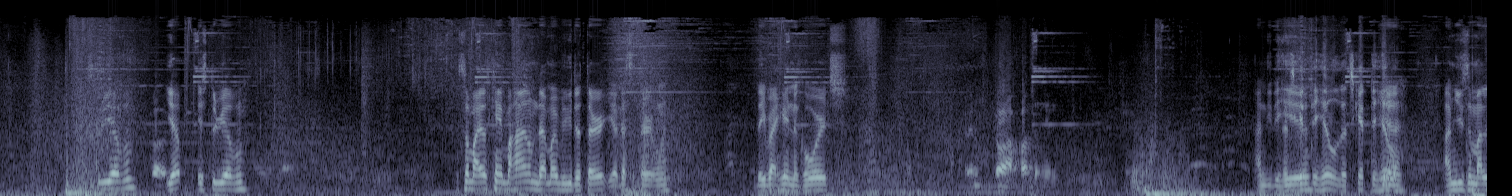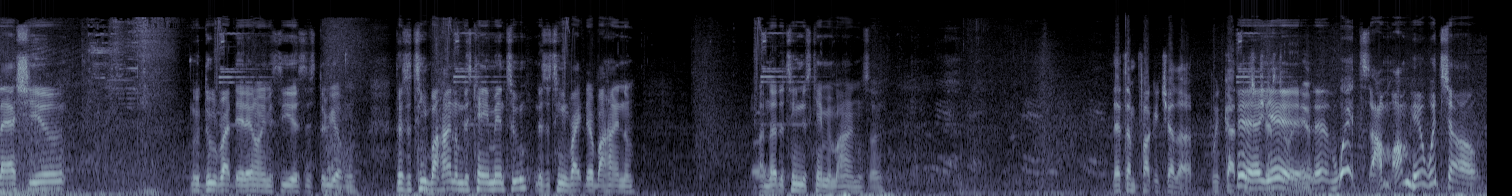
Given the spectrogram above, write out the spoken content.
It's three of them. Yep, it's three of them. Somebody else came behind them. That might be the third. Yeah, that's the third one. They right here in the gorge. Then Go up on the hill. I need to Let's heal. get the hill. Let's get the hill. Yeah. I'm using my last shield. The dude right there, they don't even see us. There's three of them. There's a team behind them. just came in too. There's a team right there behind them. Another team just came in behind them. So Let them fuck each other up. We got yeah, this yeah. That- What? I'm I'm here with y'all.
